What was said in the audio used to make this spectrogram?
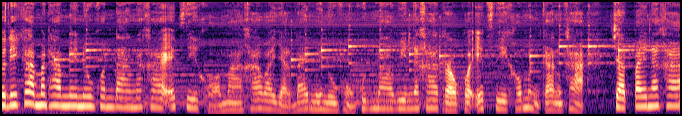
วัสดีค่ะ มาทำเมนูคนดังนะคะ FC ขอมาค่ะว่าอยากได้เมนูของคุณมาวินนะคะ เราก็ FC เขาเหมือนกันค่ะ จัดไปนะคะ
